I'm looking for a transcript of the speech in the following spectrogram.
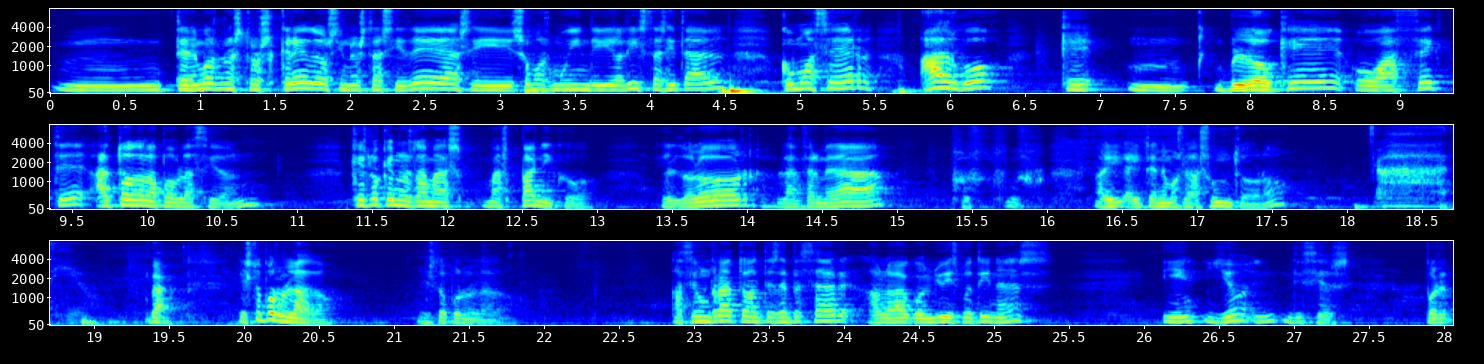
Mm, tenemos nuestros credos y nuestras ideas y somos muy individualistas y tal, cómo hacer algo que mm, bloquee o afecte a toda la población. ¿Qué es lo que nos da más, más pánico? El dolor, la enfermedad. Pues, pues, ahí, ahí, tenemos el asunto, ¿no? Ah, tío. Va, esto por un lado. Esto por un lado. Hace un rato, antes de empezar, hablaba con Luis Botinas y yo, dices, por,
